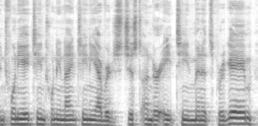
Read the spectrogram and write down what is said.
in 2018 2019. He averaged just under 18 minutes per game.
